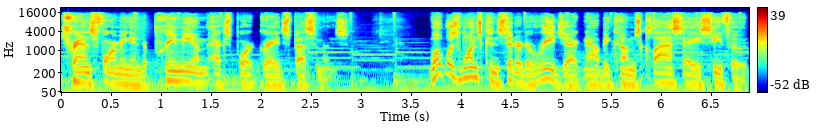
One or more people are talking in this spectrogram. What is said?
transforming into premium export-grade specimens. What was once considered a reject now becomes Class A seafood.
